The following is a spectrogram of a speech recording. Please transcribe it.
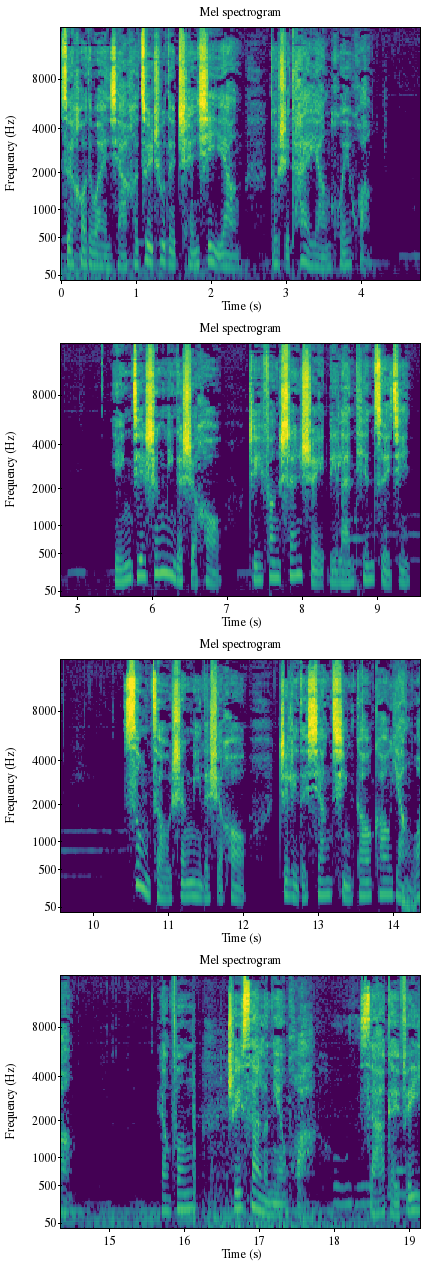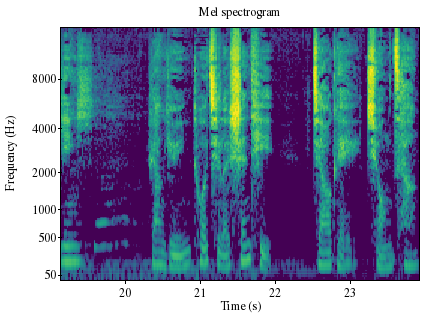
最后的晚霞和最初的晨曦一样，都是太阳辉煌。迎接生命的时候，这一方山水离蓝天最近；送走生命的时候，这里的乡亲高高仰望。让风吹散了年华，洒给飞鹰；让云托起了身体，交给穹苍。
